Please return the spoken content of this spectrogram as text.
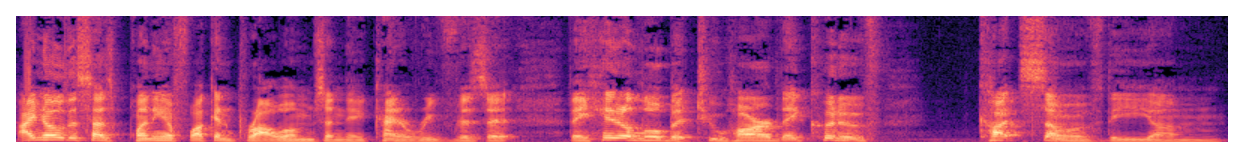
I know this has plenty of fucking problems, and they kind of revisit. They hit a little bit too hard. They could have cut some of the. Um,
